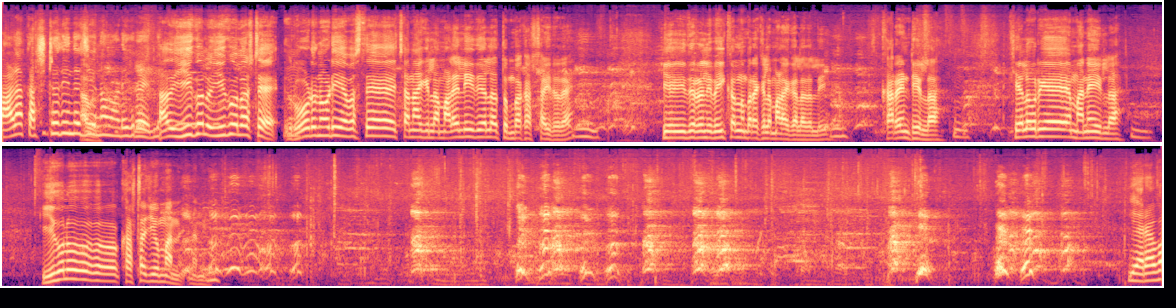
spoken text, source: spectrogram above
ಭಾಳ ಕಷ್ಟದಿಂದ ಜೀವನ ಮಾಡಿದ್ರೆ ಅದು ಈಗಲೂ ಈಗಲೂ ಅಷ್ಟೇ. ರೋಡ್ ನೋಡಿ ವ್ಯವಸ್ಥೆ ಚೆನ್ನಾಗಿಲ್ಲ. ಮಳೆಯಲ್ಲಿ ಇದೆಲ್ಲ ತುಂಬ ಕಷ್ಟ ಆಯ್ತದೆ. ಇದರಲ್ಲಿ ವೆಹಿಕಲ್ ಬರೋಕ್ಕೆಲ್ಲ ಮಳೆಗಾಲದಲ್ಲಿ. ಕರೆಂಟ್ ಇಲ್ಲ. ಕೆಲವರಿಗೆ ಮನೆ ಇಲ್ಲ. ಈಗಲೂ ಕಷ್ಟ ಜೀವಮಾನ ನನಗೆ ಎರವ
